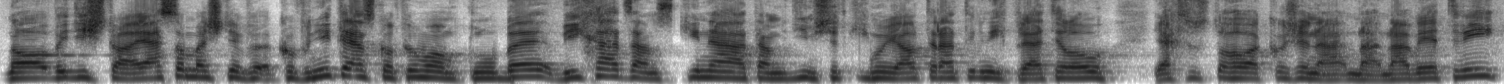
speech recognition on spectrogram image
No, vidíš to. A ja som ešte v, ako v Nitrianskom filmovom klube, vychádzam z kina a tam vidím všetkých mojich alternatívnych priateľov, jak sú z toho akože na, na, na vietvi.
